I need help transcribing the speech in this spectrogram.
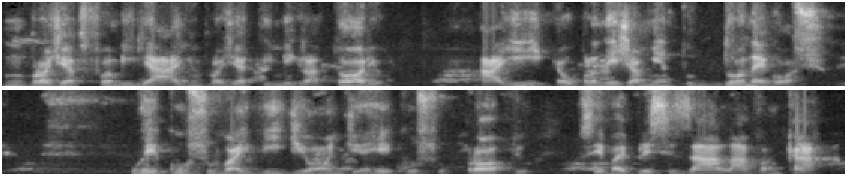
um projeto familiar e um projeto imigratório, aí é o planejamento do negócio. O recurso vai vir de onde? É recurso próprio, você vai precisar alavancar,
